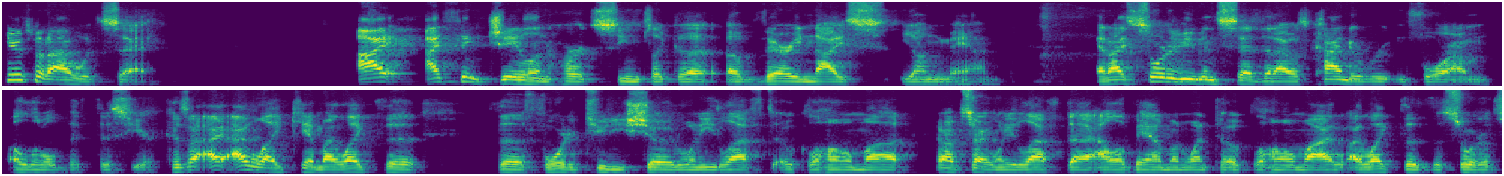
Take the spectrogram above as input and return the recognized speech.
here's what I would say. I I think Jalen Hurts seems like a, a very nice young man. And I sort of even said that I was kind of rooting for him a little bit this year because I, I like him. I like the the fortitude he showed when he left Oklahoma. I'm sorry, when he left uh, Alabama and went to Oklahoma. I, I like the the sort of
